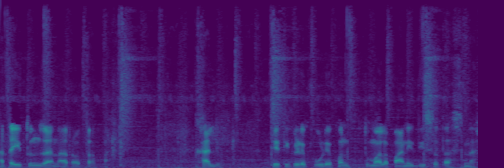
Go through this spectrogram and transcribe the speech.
आता इथून जाणार आहोत आपण. खाली. ते तिकडे पुढे पण तुम्हाला पाणी दिसत असणार.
